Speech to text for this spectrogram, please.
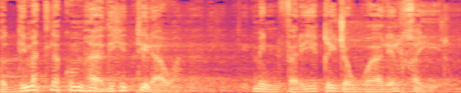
قدمت لكم هذه التلاوة من فريق جوال الخير.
